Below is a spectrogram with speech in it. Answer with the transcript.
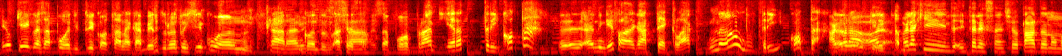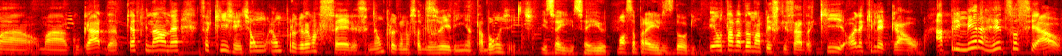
eu fiquei com essa porra de tricotar na cabeça durante uns 5 anos. Caralho. Quando acessava essa porra, pra mim era tricotar. Eh, Ninguém falava que era teclar. Não, tricotar. Agora, Eu, ok, olha, olha que in- interessante, eu tava dando uma, uma gugada, porque afinal, né, isso aqui, gente, é um, é um programa sério, assim, não é um programa só de zoeirinha, tá bom, gente? Isso aí, isso aí. Mostra pra eles, Doug. Eu tava dando uma pesquisada aqui, olha que legal. A primeira rede social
